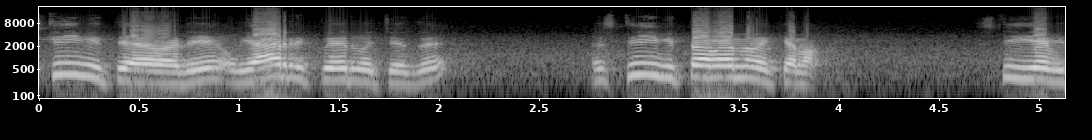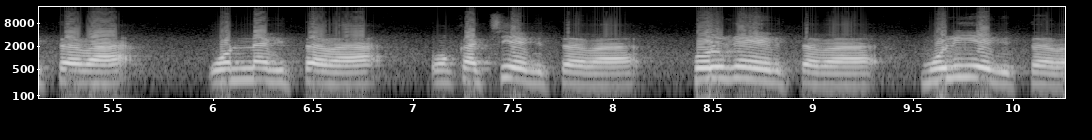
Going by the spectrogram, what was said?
ஸ்ரீ வித்யாவாடி யார் பேர் வச்சது? ஸ்ரீ வித்தவான்னு வைக்கலாம். ஸ்ரீய வித்தவ உன்னை வித்தவ உன் கட்சியை வித்தவ கொள்கையை வித்தவ மொழியை வித்தவ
